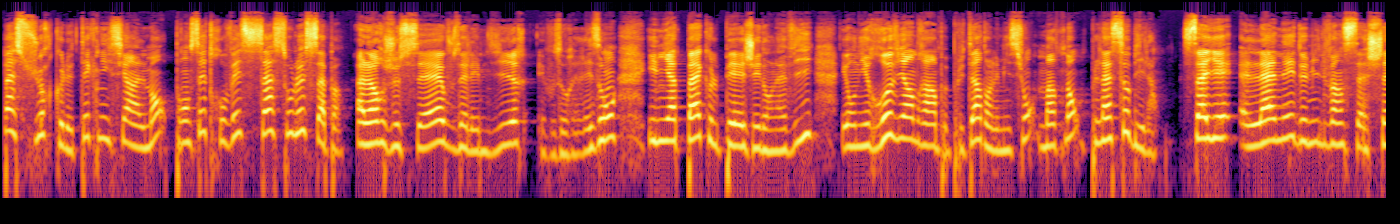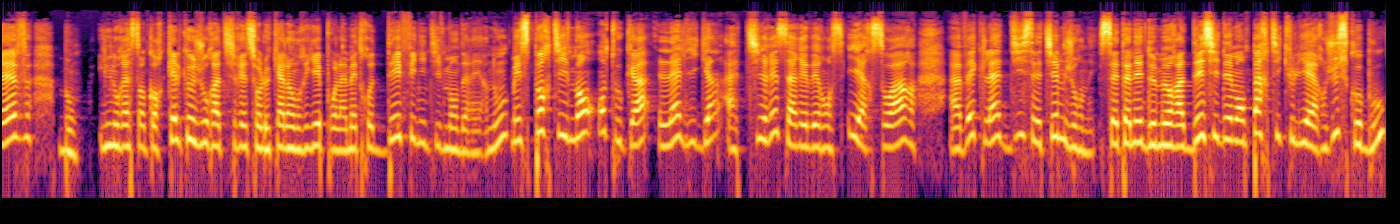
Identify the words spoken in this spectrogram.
Pas sûr que le technicien allemand pensait trouver ça sous le sapin. Alors je sais, vous allez me dire, et vous aurez raison, il n'y a pas que le PSG dans la vie, et on y reviendra un peu plus tard dans l'émission. Maintenant, place au bilan. Ça y est, l'année 2020 s'achève. Bon, il nous reste encore quelques jours à tirer sur le calendrier pour la mettre définitivement derrière nous. Mais sportivement, en tout cas, la Ligue 1 a tiré sa révérence hier soir avec la 17e journée. Cette année demeura décidément particulière jusqu'au bout,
